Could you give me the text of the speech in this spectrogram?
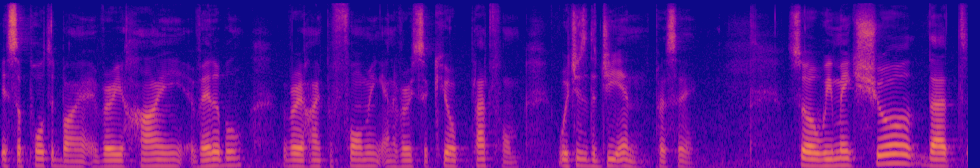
is supported by a very high available, a very high performing and a very secure platform, which is the GN per se. So we make sure that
